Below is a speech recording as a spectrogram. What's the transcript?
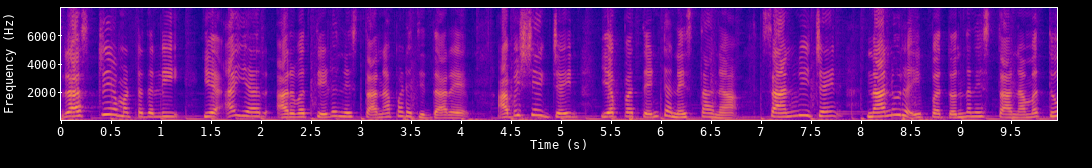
ರಾಷ್ಟ್ರೀಯ ಮಟ್ಟದಲ್ಲಿ ಎಐಆರ್ ಅರವತ್ತೇಳನೇ ಸ್ಥಾನ ಪಡೆದಿದ್ದಾರೆ. ಅಭಿಷೇಕ್ ಜೈನ್ ಎಪ್ಪತ್ತೆಂಟನೇ ಸ್ಥಾನ. ಸಾನ್ವಿ ಜೈನ್ ನಾನ್ನೂರ ಇಪ್ಪತ್ತೊಂದನೇ ಸ್ಥಾನ ಮತ್ತು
